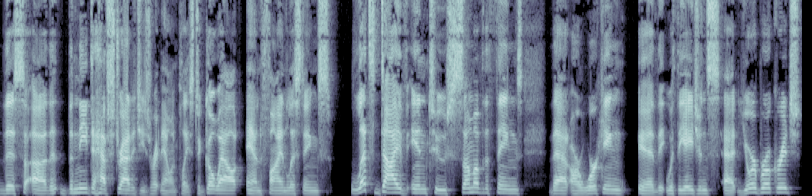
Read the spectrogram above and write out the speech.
this uh, the, the need to have strategies right now in place to go out and find listings. Let's dive into some of the things that are working uh, the, with the agents at your brokerage,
